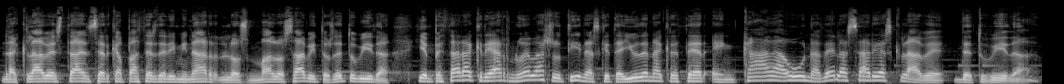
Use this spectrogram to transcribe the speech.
La clave está en ser capaces de eliminar los malos hábitos de tu vida y empezar a crear nuevas rutinas que te ayuden a crecer en cada una de las áreas clave de tu vida.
